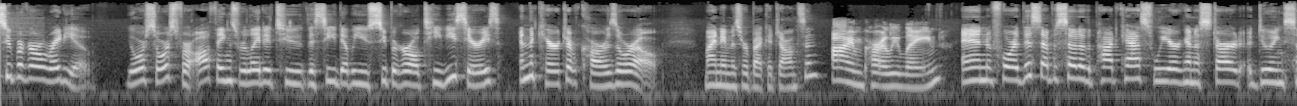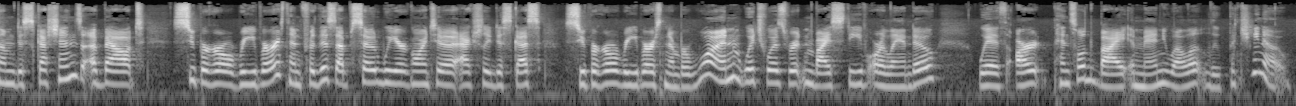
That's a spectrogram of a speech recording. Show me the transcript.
Supergirl Radio, your source for all things related to the CW Supergirl TV series and the character of Kara Zor-El. My name is Rebecca Johnson. I'm Carly Lane. And for this episode of the podcast, we are going to start doing some discussions about Supergirl Rebirth. And for this episode, we are going to actually discuss Supergirl Rebirth number one, which was written by Steve Orlando with art penciled by Emanuela Lupacchino.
